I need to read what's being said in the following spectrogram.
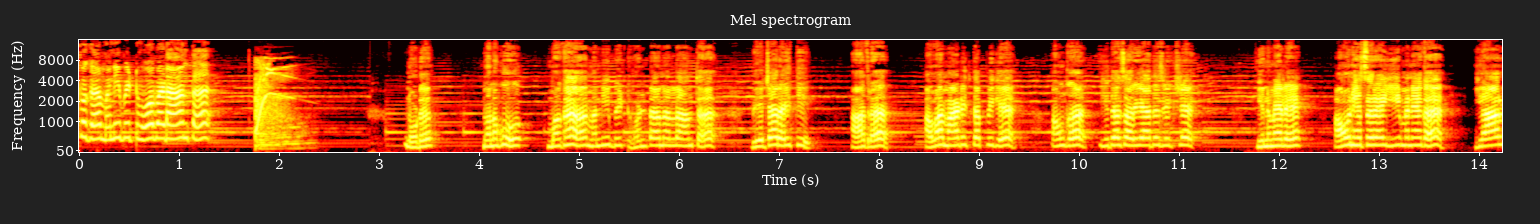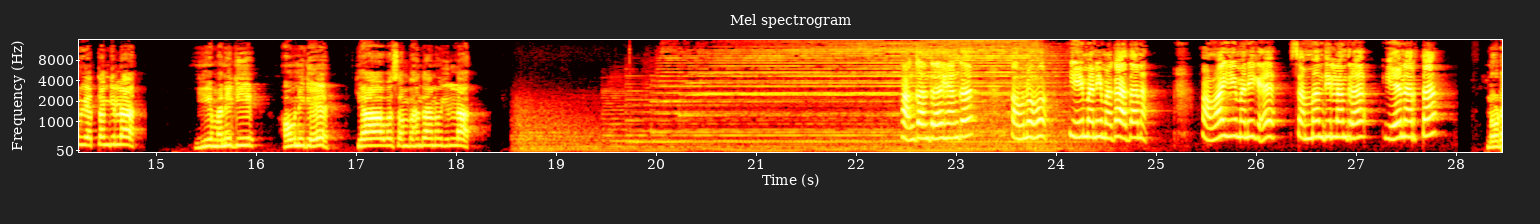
ತಿರ್ಕಪ್ಪಗ ಮನಿ ಬಿಟ್ಟು ಹೋಗಬೇಡ ಅಂತ. ನೋಡು ನನಗೂ ಮಗ ಮನಿ ಬಿಟ್ಟು ಹೊಂಟಾನಲ್ಲ ಅಂತ ಬೇಜಾರೈತಿ ಆದ್ರ ಅವ ಮಾಡಿದ ತಪ್ಪಿಗೆ ಅವಂಗ ಇದ ಸರಿಯಾದ ಶಿಕ್ಷೆ. ಇನ್ಮೇಲೆ ಅವನ ಹೆಸರೇ ಈ ಮನ್ಯಾಗ ಯಾರು ಎತ್ತಂಗಿಲ್ಲ. ಈ ಮನೆಗೆ ಅವನಿಗೆ ಯಾವ ಸಂಬಂಧನೂ ಇಲ್ಲ. ಹಂಗಂದ್ರೆ ಹೆಂಗ ಅವನು ಈ ಮನಿ ಮಗ ಅದಾನ ಅವ ಈ ಮನಿಗೆ ಸಂಬಂಧ ಇಲ್ಲ ಅಂದ್ರ ಏನರ್ಥ ನೋಡ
